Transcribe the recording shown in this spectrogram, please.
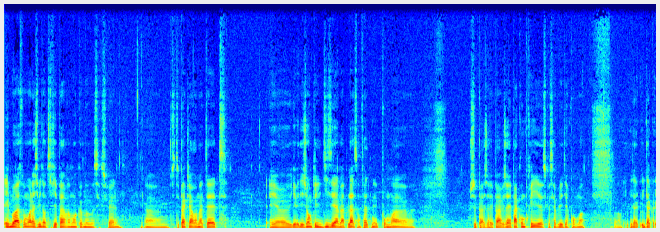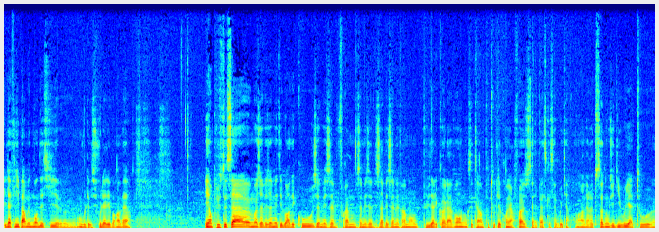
Et moi, à ce moment-là, je m'identifiais pas vraiment comme homosexuel. C'était pas clair dans ma tête. Et euh, il y avait des gens qui le disaient à ma place, en fait, mais pour moi, euh, je sais pas, j'avais pas, j'avais pas compris ce que ça voulait dire pour moi. Il a, il a- il a fini par me demander si euh, on voulait, je voulais aller boire un verre. Et en plus de ça, euh, moi, j'avais jamais été boire des coups, jamais, jamais, j'avais- jamais vraiment bu d'alcool avant, donc c'était un peu toutes les premières fois, je savais pas ce que ça voulait dire prendre un verre et tout ça, donc j'ai dit oui à tout. euh.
